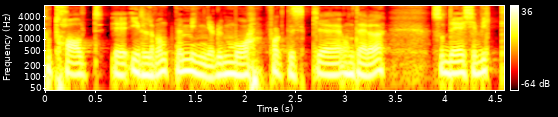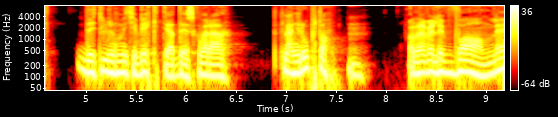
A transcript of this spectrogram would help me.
totalt irrelevant, med mindre du må faktisk håndtere det. Så det er ikke, vik det er liksom ikke viktig at det skal være lenger opp, da. Mm. Og det er veldig vanlig,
